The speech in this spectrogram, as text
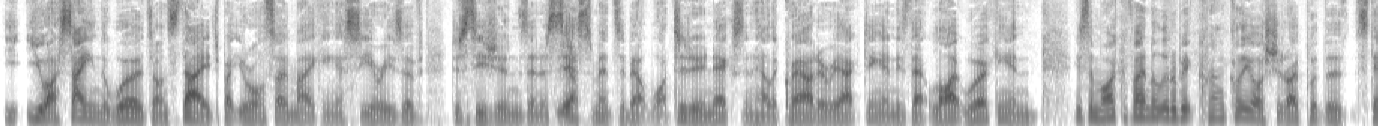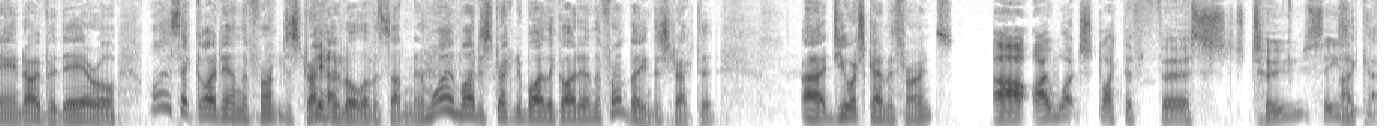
you are saying the words on stage, but you're also making a series of decisions and assessments about what to do next and how the crowd are reacting, and is that light working, and is the microphone a little bit crunkly, or should I put the stand over there, or why is that guy down the front distracted all of a sudden, and why am I distracted by the guy down the front being distracted? Uh, do you watch Game of Thrones? Uh, I watched like the first two seasons. Okay,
